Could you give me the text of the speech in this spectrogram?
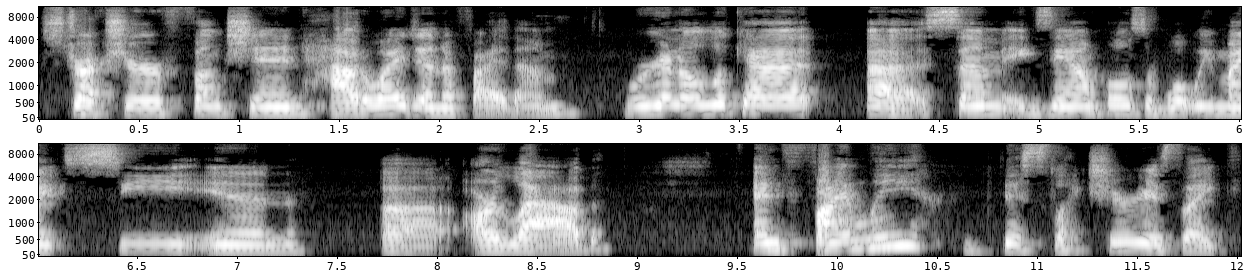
structure, function, how to identify them. We're going to look at uh, some examples of what we might see in uh, our lab. And finally, this lecture is like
